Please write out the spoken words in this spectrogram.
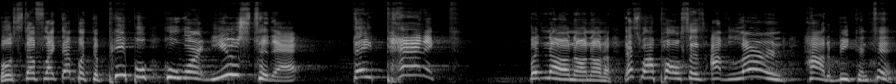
or stuff like that, but the people who weren't used to that, they panicked. But no, no, no, no. That's why Paul says, I've learned how to be content.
